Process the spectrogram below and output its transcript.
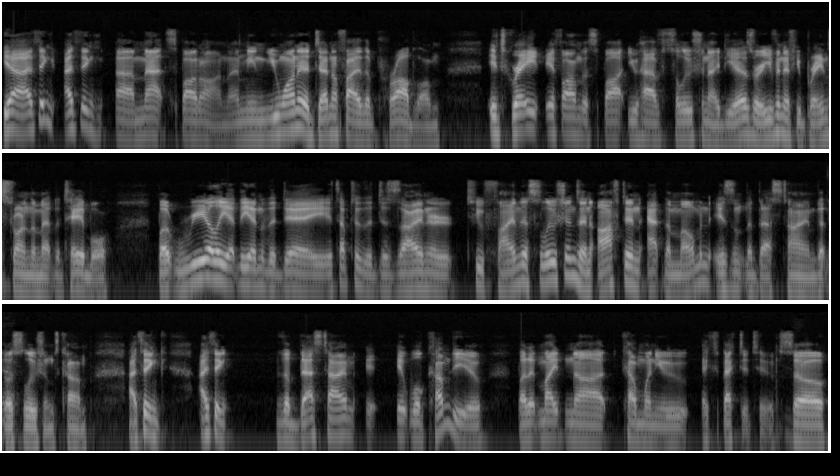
Yeah, I think I think uh, Matt's spot on. I mean, you want to identify the problem it's great if on the spot you have solution ideas or even if you brainstorm them at the table. But really, at the end of the day, it's up to the designer to find the solutions, and often at the moment isn't the best time that yeah. those solutions come. I think I think the best time it, it will come to you, but it might not come when you expect it to. So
